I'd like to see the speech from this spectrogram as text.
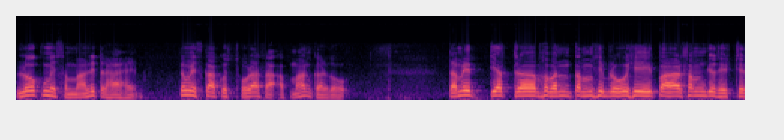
लोक में सम्मानित रहा है। तुम इसका कुछ थोड़ा सा अपमान कर दो। तमित्यत्र भवंतम हि ब्रूहि पार्थम युधिष्ठिर।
